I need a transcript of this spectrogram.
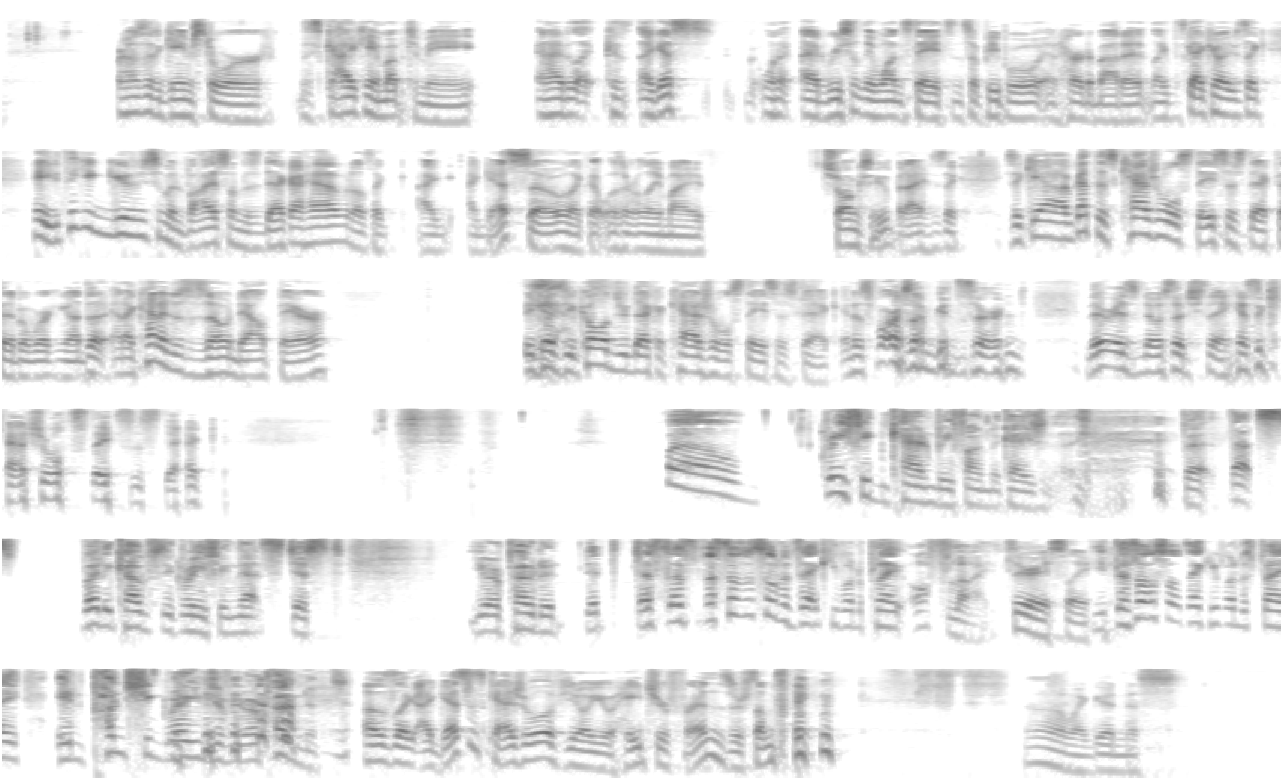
when I was at a game store, this guy came up to me and I'd like, cause I guess when I had recently won states and so people had heard about it, like this guy came up, he's like, Hey, you think you can give me some advice on this deck I have? And I was like, I, I guess so. Like that wasn't really my strong suit, but I, he's like, he's like, yeah, I've got this casual stasis deck that I've been working on. And I kind of just zoned out there because yeah. you called your deck a casual stasis deck, and as far as I'm concerned, there is no such thing as a casual stasis deck. Well, griefing can be fun occasionally, but that's when it comes to griefing, that's just your opponent. That's that's that's not the sort of deck you want to play offline. Seriously, that's not the sort of deck you want to play in punching range of your opponent. I was like, I guess it's casual if you know you hate your friends or something. Oh my goodness.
